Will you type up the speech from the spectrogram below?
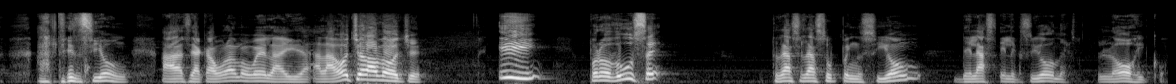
Atención, ah, se acabó la novela ahí, a las 8 de la noche. Y produce, tras la suspensión de las elecciones, lógico,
